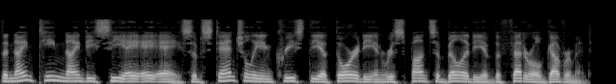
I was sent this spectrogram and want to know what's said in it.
The 1990 CAAA substantially increased the authority and responsibility of the federal government.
